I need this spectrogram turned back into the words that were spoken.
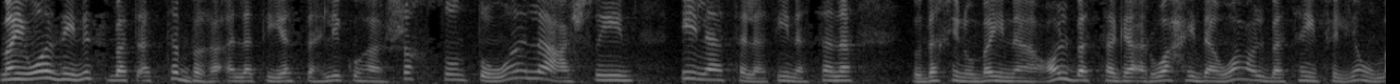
ما يوازي نسبة التبغ التي يستهلكها شخص طوال 20 إلى 30 سنة يدخن بين علبة سجائر واحدة وعلبتين في اليوم.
